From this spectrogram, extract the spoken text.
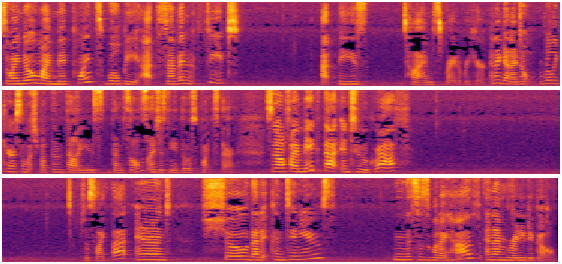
So I know my midpoints will be at 7 feet at these times right over here. And again, I don't really care so much about the values themselves. I just need those points there. So now if I make that into a graph, just like that, and show that it continues, this is what I have, and I'm ready to go.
